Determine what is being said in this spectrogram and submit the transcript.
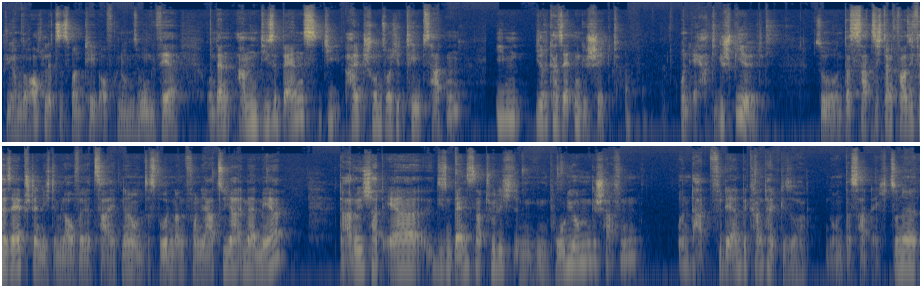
Wir haben doch auch letztens mal ein Tape aufgenommen, so ungefähr. Und dann haben diese Bands, die halt schon solche Tapes hatten, ihm ihre Kassetten geschickt. Und er hat die gespielt. So, und das hat sich dann quasi verselbstständigt im Laufe der Zeit. Ne? Und das wurden dann von Jahr zu Jahr immer mehr. Dadurch hat er diesen Bands natürlich ein Podium geschaffen und hat für deren Bekanntheit gesorgt. Und das hat echt so eine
